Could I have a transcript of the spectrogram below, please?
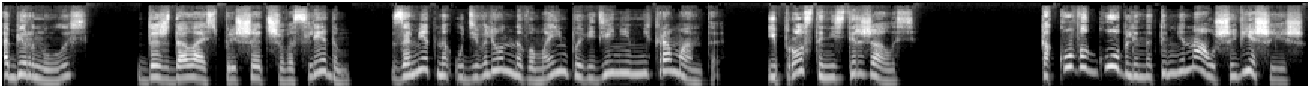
обернулась, дождалась пришедшего следом, заметно удивленного моим поведением некроманта, и просто не сдержалась. «Какого гоблина ты мне на уши вешаешь?»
